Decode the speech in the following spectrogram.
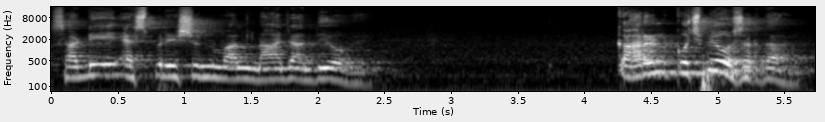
ਸਾਡੀ ਐਸਪੀਰੇਸ਼ਨ ਵੱਲ ਨਾ ਜਾਂਦੀ ਹੋਵੇ। ਕਾਰਨ ਕੁਝ ਵੀ ਹੋ ਸਕਦਾ।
